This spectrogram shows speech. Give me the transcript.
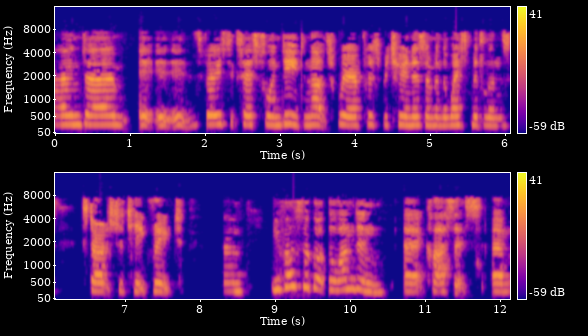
And um, it, it, it's very successful indeed. And that's where Presbyterianism in the West Midlands starts to take root. Um, you've also got the London uh, classis. Um,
